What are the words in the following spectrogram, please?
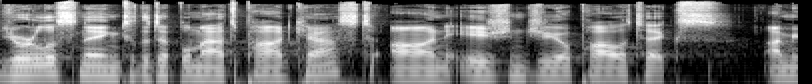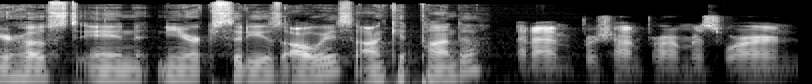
You're listening to the Diplomats podcast on Asian geopolitics. I'm your host in New York City, as always, Ankit Panda. And I'm Prashant Parameswaran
